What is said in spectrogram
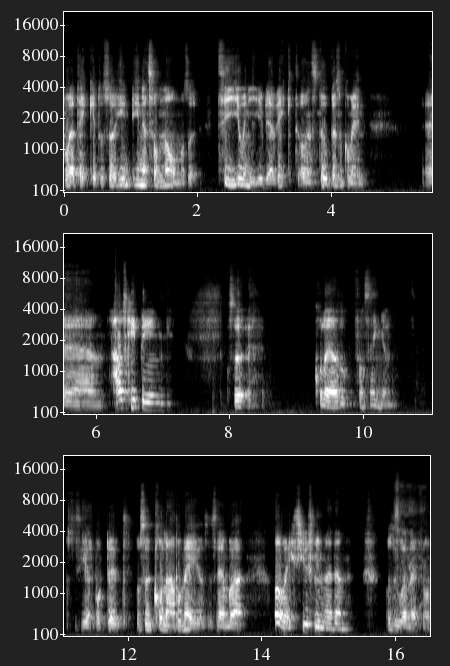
får jag täcket och så hin- hinner jag somna om. Och så tio och nio blir jag väckt av en snubbe som kommer in. Eh, housekeeping! Och så kollar jag upp från sängen. Och så ser jag helt borta ut. Och så kollar han på mig och så säger han bara Oh, excuse me madam. Och så går han därifrån.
